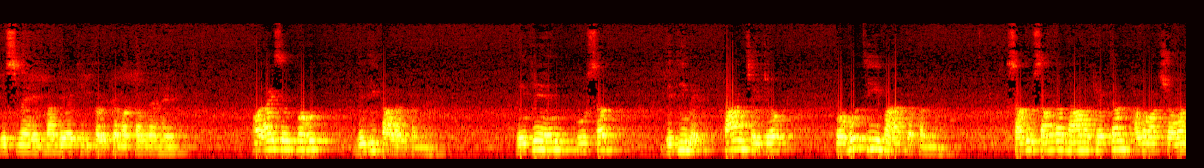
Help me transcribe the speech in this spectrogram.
जिसमें मंदिर की परिक्रमा करना है, और ऐसे बहुत विधि पालन करना है। लेकिन वो सब विधि में पाँच है जो बहुत ही महत्वपूर्ण है। साधु संग नाम कीर्तन भगवत श्रवण।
